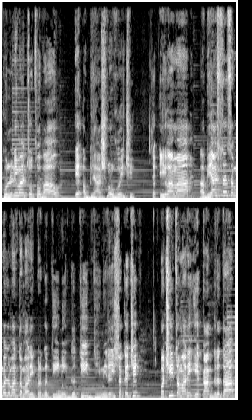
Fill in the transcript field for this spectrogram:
કુંડળીમાં ચોથો ભાવ એ અભ્યાસનું હોય છે. તો એવામાં અભ્યાસના સંબંધમાં તમારી પ્રગતિની ગતિ ધીમી રહી શકે છે. પછી તમારી એકાગ્રતા,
